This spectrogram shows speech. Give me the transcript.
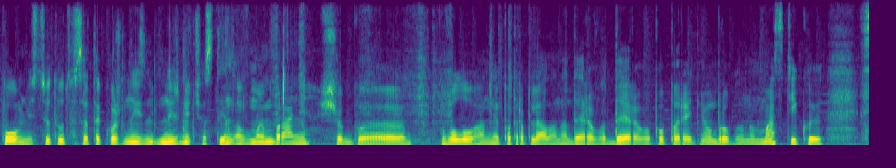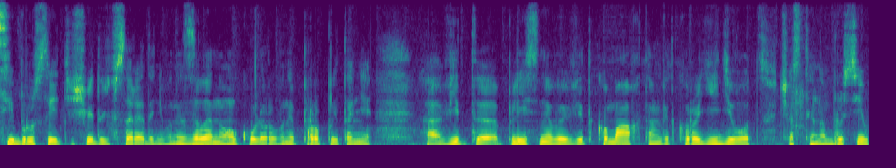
Повністю тут все також нижня частина в мембрані, щоб е, волога не потрапляла на дерево. Дерево попередньо оброблено мастікою. Всі бруси, ті, що йдуть всередині, вони зеленого кольору, вони пропитані від плісняви, від комах, там, від короїдів. От частина брусів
